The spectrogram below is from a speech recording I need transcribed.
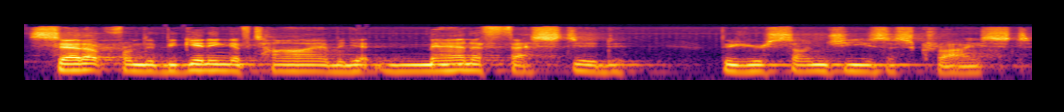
set up from the beginning of time and yet manifested through your Son, Jesus Christ.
